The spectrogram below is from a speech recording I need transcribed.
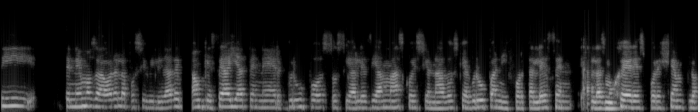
sí tenemos ahora la posibilidad de, aunque sea ya tener grupos sociales ya más cohesionados que agrupan y fortalecen a las mujeres, por ejemplo.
